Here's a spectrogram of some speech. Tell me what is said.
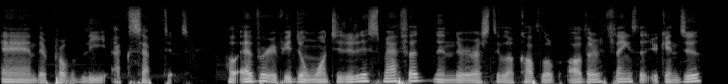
and they'll probably accept it. However, if you don't want to do this method, then there are still a couple of other things that you can do.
